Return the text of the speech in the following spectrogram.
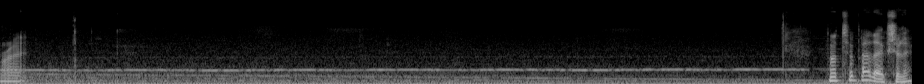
Right. Not too bad actually.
